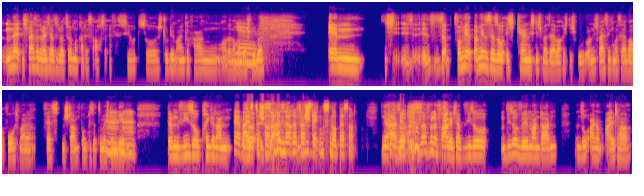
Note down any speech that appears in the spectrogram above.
nicht, ich weiß nicht, in welcher Situation man gerade ist, auch so FSJ, so Studium angefangen oder noch an der. Schule. Ähm, ich, ich, von mir, bei mir ist es ja so, ich kenne mich nicht mal selber richtig gut und ich weiß nicht mal selber, wo ich meine festen Standpunkte setzen möchte im Leben. Mhm. Dann wieso bringt er dann, Wer weiß also das es schon. Andere das verstecken es nur besser. ja, Glaub also es ist einfach eine Frage, ich habe, wieso, wieso will man dann in so einem Alter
